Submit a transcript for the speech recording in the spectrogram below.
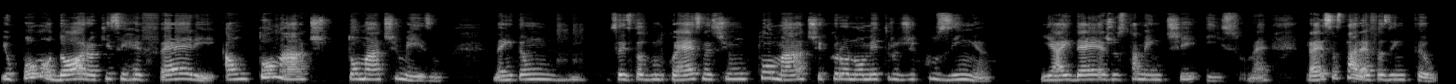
E o pomodoro aqui se refere a um tomate, tomate mesmo. Né? Então, não sei se todo mundo conhece, mas tinha um tomate cronômetro de cozinha. E a ideia é justamente isso, né? Para essas tarefas, então,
